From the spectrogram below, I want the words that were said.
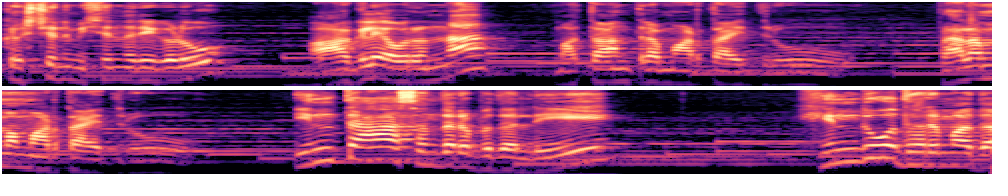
ಕ್ರಿಶ್ಚಿಯನ್ ಮಿಷನರಿಗಳು ಆಗಲೇ ಅವರನ್ನು ಮತಾಂತರ ಮಾಡ್ತಾ ಇದ್ರು, ಪ್ರಾರಂಭ ಮಾಡ್ತಾ ಇದ್ರು. ಇಂತಹ ಸಂದರ್ಭದಲ್ಲಿ ಹಿಂದೂ ಧರ್ಮದ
